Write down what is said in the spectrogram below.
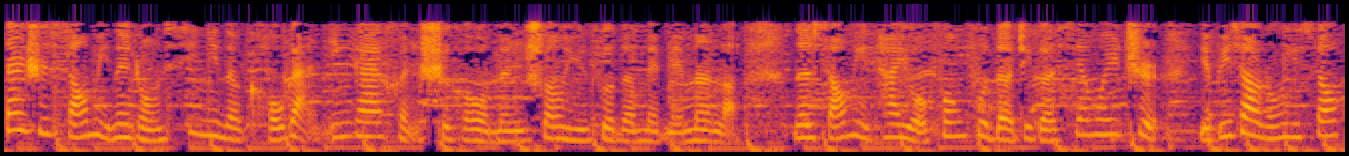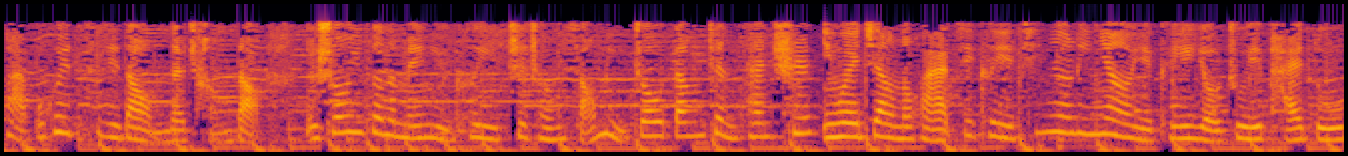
但是小米那种细腻的口感应该很适合我们双鱼座的美眉们了。那小米它有丰富的这个纤维质，也比较容易消化，不会刺激到我们的肠道。那双鱼座的美女可以制成小米粥当正餐吃，因为这样的话既可以清热利尿，也可以有助于排毒，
